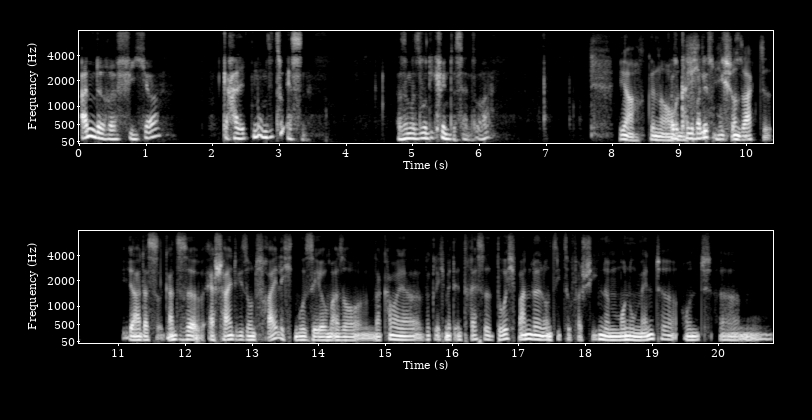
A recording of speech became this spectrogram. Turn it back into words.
andere Viecher gehalten, um sie zu essen. Das ist immer so die Quintessenz, oder? Ja, genau. Also Kannibalismus. Wie ich schon sagte, ja, das Ganze erscheint wie so ein Freilichtmuseum. Also da kann man ja wirklich mit Interesse durchwandeln und sieht so verschiedene Monumente und ähm,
